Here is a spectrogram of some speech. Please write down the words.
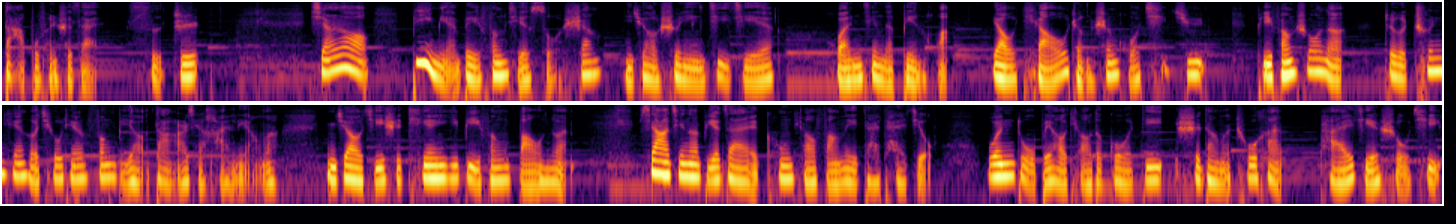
大部分是在四肢。想要避免被风邪所伤，你就要顺应季节环境的变化，要调整生活起居。比方说呢。这个春天和秋天风比较大，而且寒凉嘛，你就要及时添衣避风保暖。夏季呢，别在空调房内待太久，温度不要调得过低，适当的出汗排解暑气。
